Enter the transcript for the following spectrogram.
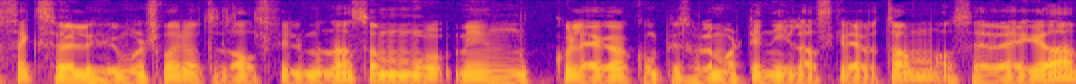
seksuelle humoren som var i 80-tallsfilmene, som min kollega og kompis Ole Martin Nila har skrevet om, også i VG, da,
